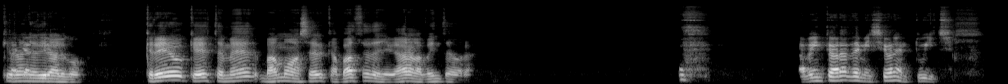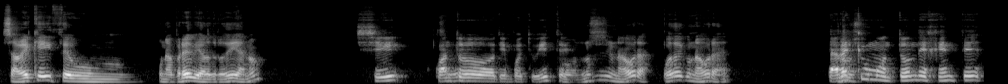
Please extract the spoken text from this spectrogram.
Quiero añadir tiempo. algo. Creo que este mes vamos a ser capaces de llegar a las 20 horas. A 20 horas de emisión en Twitch. Sabéis que hice un- una previa el otro día, ¿no? Sí. ¿Cuánto tiempo estuviste? Pues no sé si una hora. Puede que una hora, ¿eh? Sabes no que un montón de gente,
